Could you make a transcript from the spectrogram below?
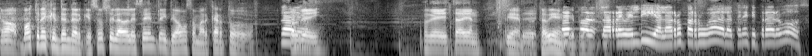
No, vos tenés que entender que sos el adolescente y te vamos a marcar todo. Claro. Ok. Ok, está bien. Bien, Sí. pero está bien La, que planches. la rebeldía, la ropa arrugada la tenés que traer vos.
